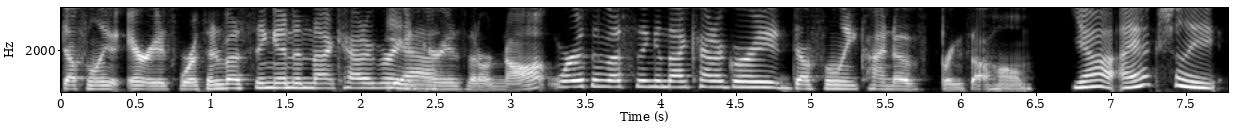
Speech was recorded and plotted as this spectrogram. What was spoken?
definitely areas worth investing in in that category yeah. and areas that are not worth investing in that category definitely kind of brings that home. Yeah, I actually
